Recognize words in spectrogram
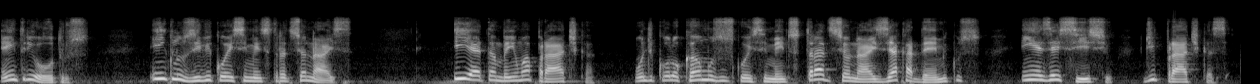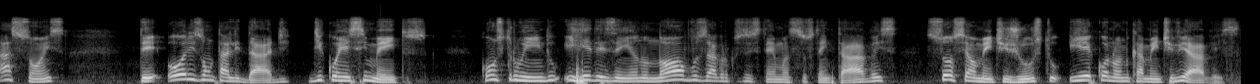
entre outros, inclusive conhecimentos tradicionais. E é também uma prática, onde colocamos os conhecimentos tradicionais e acadêmicos em exercício de práticas, ações de horizontalidade de conhecimentos, construindo e redesenhando novos agrossistemas sustentáveis socialmente justo e economicamente viáveis.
